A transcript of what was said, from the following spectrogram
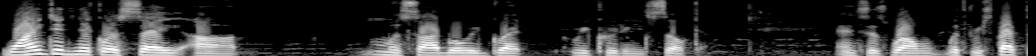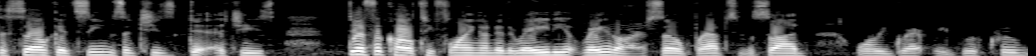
why did Nicholas say uh, Mossad will regret recruiting Silka? And he says, well, with respect to Silka, it seems that she's di- she's difficulty flying under the radio, radar, so perhaps Mossad will regret re- recruit,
